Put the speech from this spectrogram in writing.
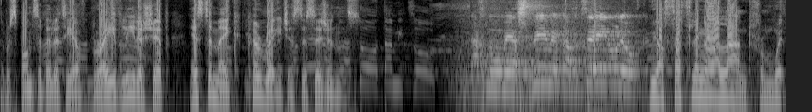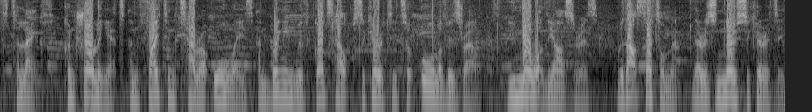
The responsibility of brave leadership is to make courageous decisions. We are settling our land from width to length, controlling it and fighting terror always, and bringing with God's help security to all of Israel. You know what the answer is. Without settlement, there is no security.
